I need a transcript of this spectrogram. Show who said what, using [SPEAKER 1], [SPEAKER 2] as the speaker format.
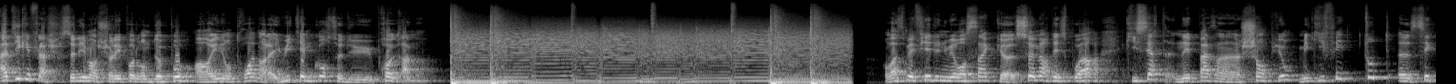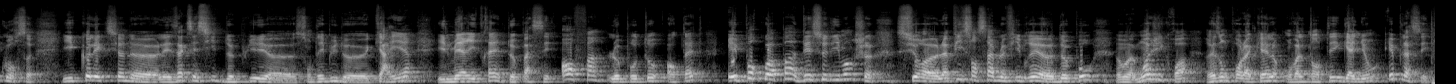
[SPEAKER 1] Un ticket flash ce dimanche sur l'hippodrome de Pau en réunion 3 dans la huitième course du programme. On va se méfier du numéro 5, euh, Summer d'Espoir, qui certes n'est pas un champion, mais qui fait toutes euh, ses courses. Il collectionne euh, les accessites depuis son début de carrière. Il mériterait de passer enfin le poteau en tête. Et pourquoi pas dès ce dimanche sur la piste en sable fibré de Pau. Moi j'y crois, raison pour laquelle on va le tenter gagnant et placé.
